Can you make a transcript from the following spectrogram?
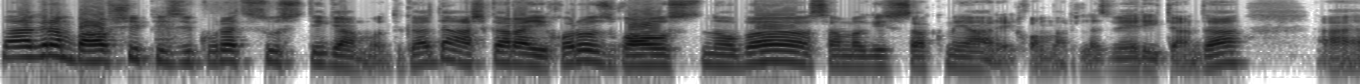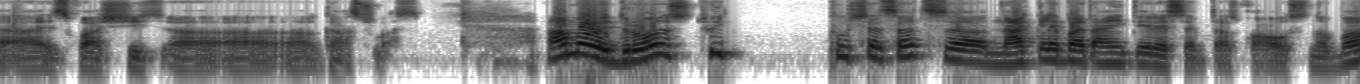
მაგრამ ბავშვი ფიზიკურად სუსტი გამოდგა და აშკარა იყო, რომ ზღვაოსნობა სამაგის საქმე არ იყო, მართლაც ვერიდან და ეს ზღვაში გასვლას. ამავე დროს თვით ფუშესაც ნაკლებად აინტერესებდა სხვა ოსნობა.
